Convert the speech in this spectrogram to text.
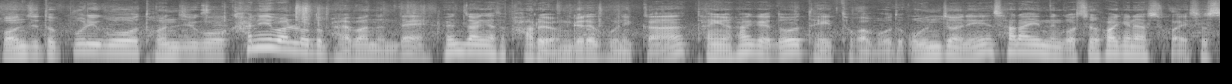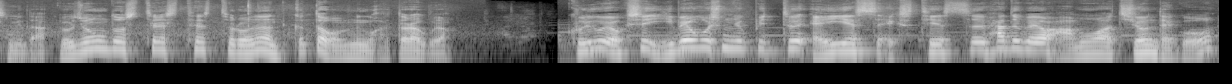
먼지도 뿌리고 던지고 카니발로도 밟았는데 현장에서 바로 연결해 보니까 당연하게도 데이터가 모두 온전히 살아있는 것을 확인할 수가 있었습니다. 이 정도 스트레스 테스트로는 끄떡없는 것 같더라고요. 그리고 역시 256비트 AS, XTS 하드웨어 암호화 지원되고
